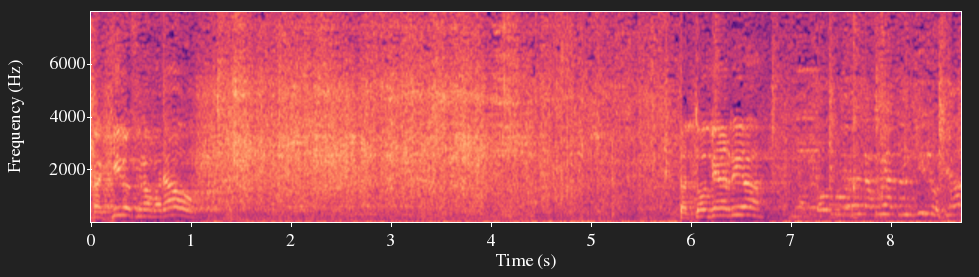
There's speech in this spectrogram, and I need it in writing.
Tranquilo, si no ha parado. ¿Están todos bien arriba? Todos en la wea, tranquilos, ya.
